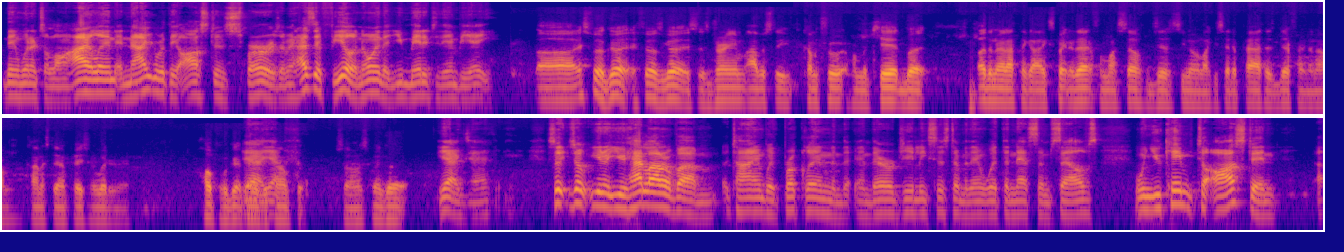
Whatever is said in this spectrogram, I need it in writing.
Then went into Long Island, and now you're with the Austin Spurs. I mean, how does it feel knowing that you made it to the NBA? Uh, it feels good. It feels good. It's a dream, obviously, come true from a kid. But other than that, I think I expected that for myself. Just you know, like you said, the path is different, and I'm kind of staying patient with it. And hopefully, good Yeah, things yeah. to come. So it's been good. Yeah, exactly. So, so you know, you had a lot of um, time with Brooklyn and, the, and their G League system, and then with the Nets themselves. When you came to Austin, uh,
